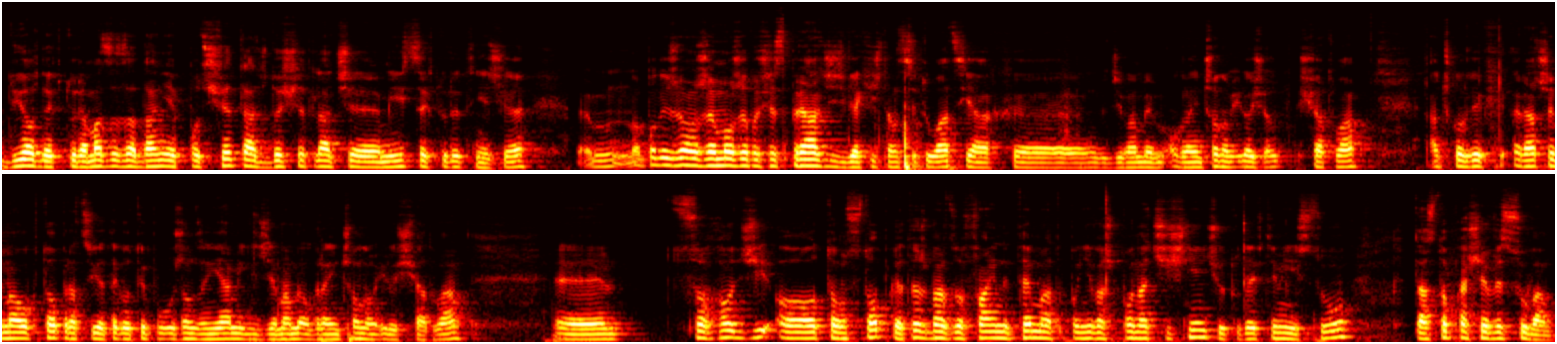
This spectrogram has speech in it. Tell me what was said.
diodę, która ma za zadanie podświetlać, doświetlać miejsce, które tniecie. No podejrzewam, że może to się sprawdzić w jakichś tam sytuacjach, e, gdzie mamy ograniczoną ilość światła, aczkolwiek raczej mało kto pracuje tego typu urządzeniami, gdzie mamy ograniczoną ilość światła. E, Co chodzi o tą stopkę, też bardzo fajny temat, ponieważ po naciśnięciu tutaj w tym miejscu ta stopka się wysuwa.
